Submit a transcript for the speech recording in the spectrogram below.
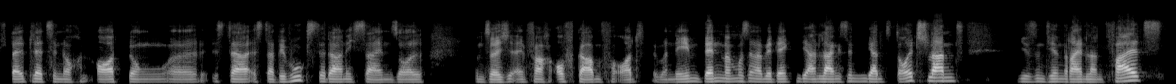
Stellplätze noch in Ordnung? Äh, ist, da, ist da Bewuchs, der da nicht sein soll? Und solche einfach Aufgaben vor Ort übernehmen. Denn man muss immer bedenken, die Anlagen sind in ganz Deutschland. Wir sind hier in Rheinland-Pfalz.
